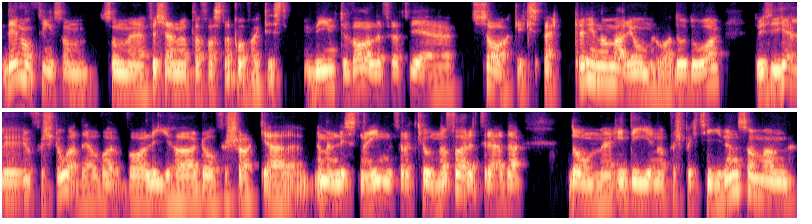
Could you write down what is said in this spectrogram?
det är någonting som, som eh, förtjänar att ta fasta på faktiskt. Vi är inte valda för att vi är sakexperter inom varje område och då, då gäller det att förstå det och vara, vara lyhörd och försöka ja, men, lyssna in för att kunna företräda de idéerna och perspektiven som man,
